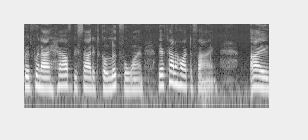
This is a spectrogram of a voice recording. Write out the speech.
but when I have decided to go look for one, they're kind of hard to find. I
